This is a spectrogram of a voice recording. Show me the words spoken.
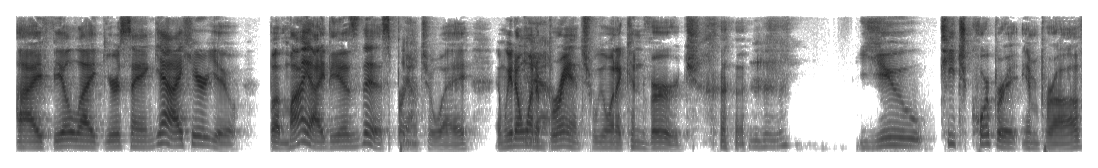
I feel like you're saying, yeah, I hear you, but my idea is this branch away. And we don't want to Yeah. branch, we want to converge. Mhm. you teach corporate improv,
